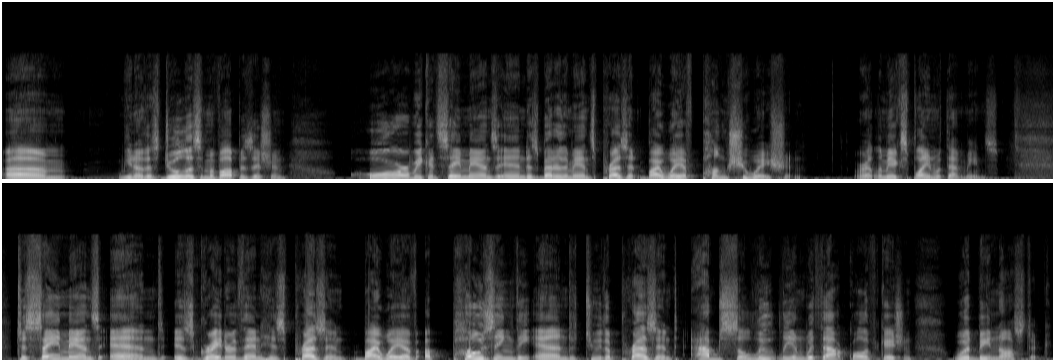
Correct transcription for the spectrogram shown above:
um, you know, this dualism of opposition or we could say man's end is better than man's present by way of punctuation. All right, let me explain what that means. To say man's end is greater than his present by way of opposing the end to the present, absolutely and without qualification, would be Gnostic.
